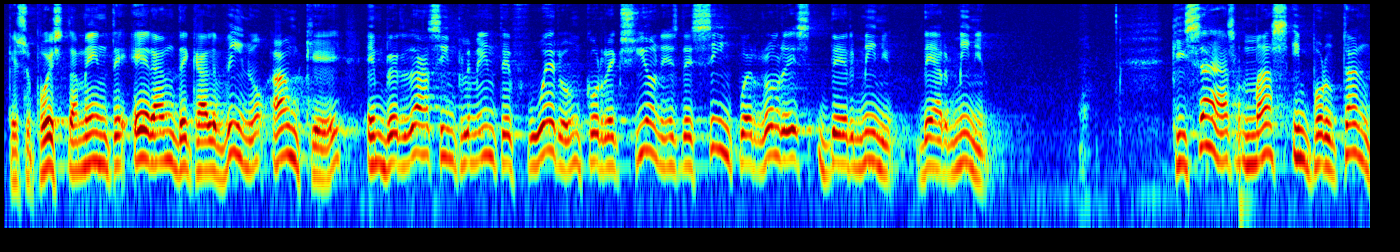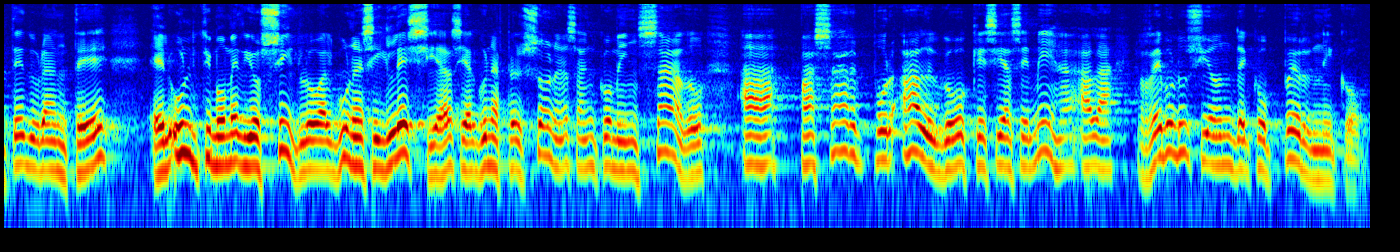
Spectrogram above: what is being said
que supuestamente eran de Calvino, aunque en verdad simplemente fueron correcciones de cinco errores de Arminio. De Arminio. Quizás más importante durante el último medio siglo algunas iglesias y algunas personas han comenzado a pasar por algo que se asemeja a la revolución de Copérnico.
